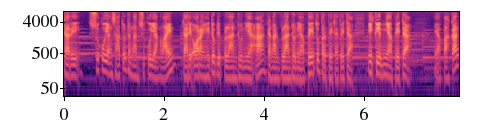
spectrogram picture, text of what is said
dari suku yang satu dengan suku yang lain, dari orang yang hidup di belahan dunia A dengan belahan dunia B itu berbeda-beda, iklimnya beda ya bahkan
